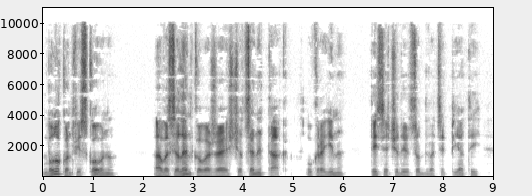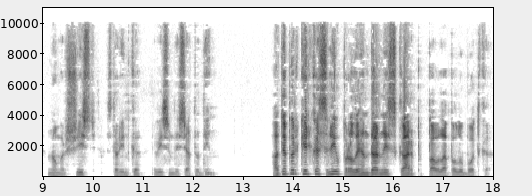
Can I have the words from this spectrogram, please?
було конфісковано, а Василенко вважає, що це не так. Україна 1925, номер 6, сторінка 81. А тепер кілька слів про легендарний скарб Павла Полуботка.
